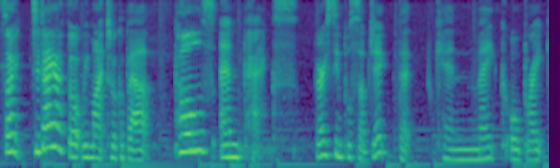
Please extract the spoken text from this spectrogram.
So, today I thought we might talk about poles and packs. Very simple subject that can make or break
